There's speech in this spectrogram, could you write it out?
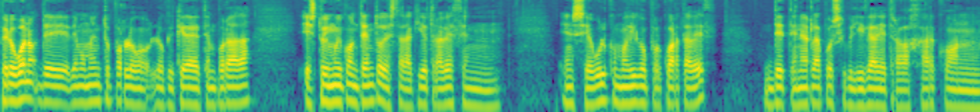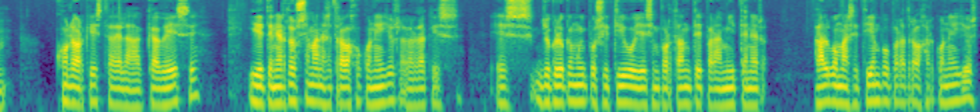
Pero bueno, de, de momento, por lo, lo, que queda de temporada, estoy muy contento de estar aquí otra vez en, en Seúl, como digo, por cuarta vez, de tener la posibilidad de trabajar con, con la orquesta de la KBS y de tener dos semanas de trabajo con ellos. La verdad que es, es, yo creo que muy positivo y es importante para mí tener algo más de tiempo para trabajar con ellos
